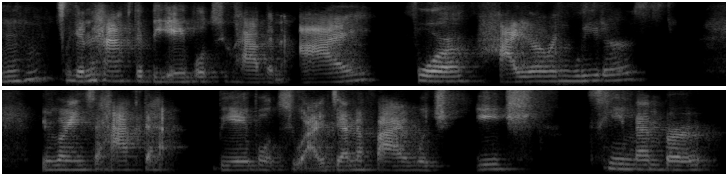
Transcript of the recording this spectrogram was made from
Mm-hmm. You're going to have to be able to have an eye for hiring leaders. You're going to have to be able to identify which each team member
